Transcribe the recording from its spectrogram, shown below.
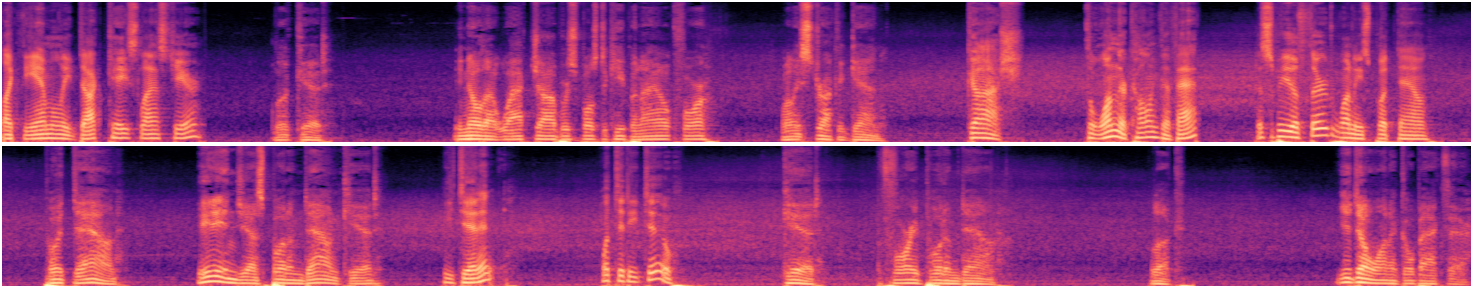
Like the Emily Duck case last year? Look, kid. You know that whack job we're supposed to keep an eye out for? Well, he struck again. Gosh, the one they're calling the Vat? This'll be the third one he's put down. Put down? He didn't just put him down, kid. He didn't? What did he do? Kid, before he put him down. Look, you don't want to go back there.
